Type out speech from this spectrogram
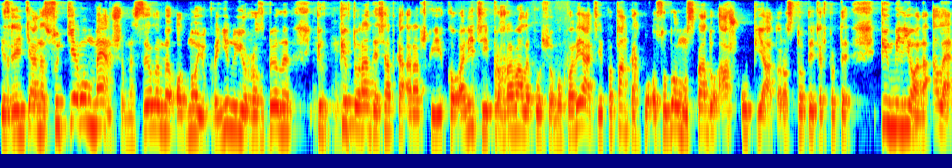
Ізраїльтяни суттєво меншими силами одною країною розбили пів, півтора десятка арабської коаліції. Програвали по всьому по авіації, по танках, по особовому складу аж у п'ятеро 100 тисяч проти півмільйона. Але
